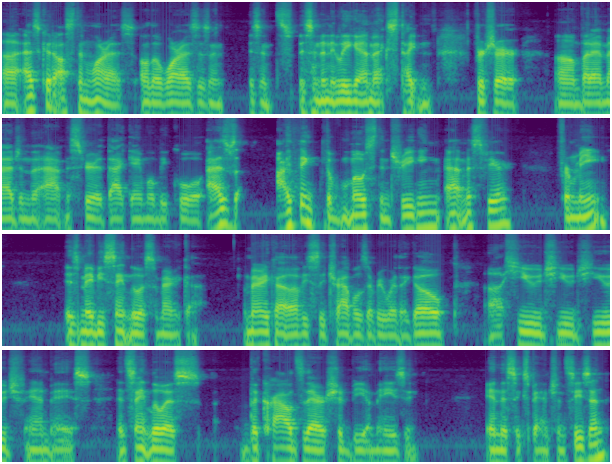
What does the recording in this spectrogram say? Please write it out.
uh, as could Austin Juarez. Although Juarez isn't isn't isn't an Liga MX Titan for sure. Um, but I imagine the atmosphere at that game will be cool. As I think the most intriguing atmosphere for me is maybe St. Louis America. America obviously travels everywhere they go. A huge, huge, huge fan base. In St. Louis, the crowds there should be amazing in this expansion season.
